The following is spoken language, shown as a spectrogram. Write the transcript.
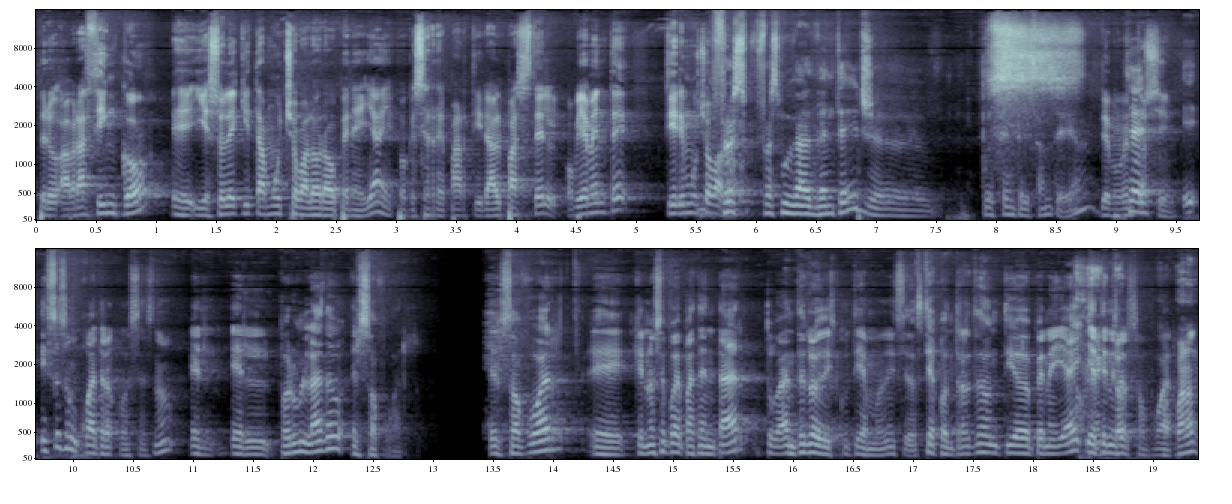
pero habrá cinco eh, y eso le quita mucho valor a OpenAI porque se repartirá el pastel. Obviamente tiene mucho valor. First, first mover advantage eh, puede ser interesante. ¿eh? de O momento sea, sí. e- Esas son cuatro cosas, ¿no? El, el- por un lado, el software. El software eh, que no se puede patentar, tú, antes lo discutíamos, ¿no? Dices, hostia, contratas a un tío de OpenAI y ya tienes el software. Bueno,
